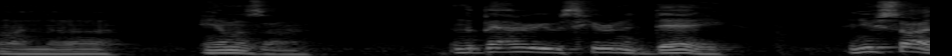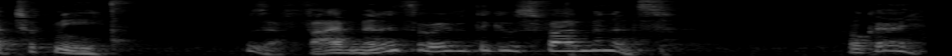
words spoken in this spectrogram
on uh, Amazon. And the battery was here in a day. And you saw it took me, was that five minutes? I don't even think it was five minutes. Okay.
